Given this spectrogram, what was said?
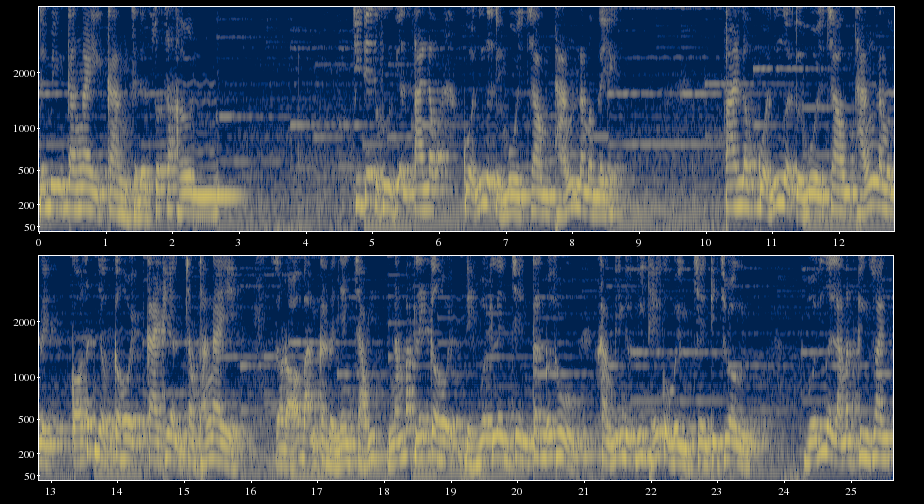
để mình càng ngày càng trở nên xuất sắc hơn chi tiết về phương diện tài lộc của những người tuổi mùi trong tháng năm âm lịch Tài lộc của những người tuổi mùi trong tháng năm âm lịch có rất nhiều cơ hội cải thiện trong tháng này. Do đó bạn cần phải nhanh chóng nắm bắt lấy cơ hội để vượt lên trên các đối thủ, khẳng định được vị thế của mình trên thị trường. Với những người làm ăn kinh doanh,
